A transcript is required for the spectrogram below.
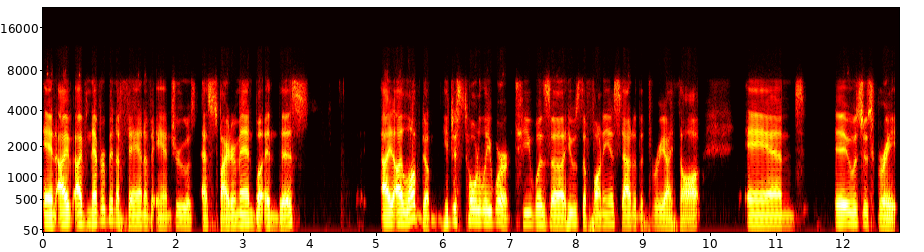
And I've I've never been a fan of Andrew as, as Spider-Man, but in this, I, I loved him. He just totally worked. He was uh he was the funniest out of the three, I thought. and it was just great.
